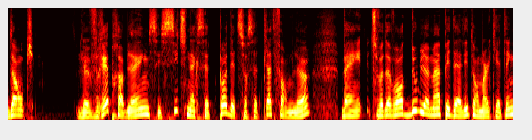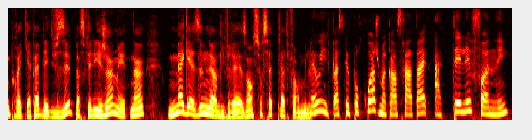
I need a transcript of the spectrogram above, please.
Donc, le vrai problème, c'est si tu n'acceptes pas d'être sur cette plateforme-là, ben, tu vas devoir doublement pédaler ton marketing pour être capable d'être visible parce que les gens maintenant magasinent leur livraison sur cette plateforme-là. Ben oui, parce que pourquoi je me casserais la tête à téléphoner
